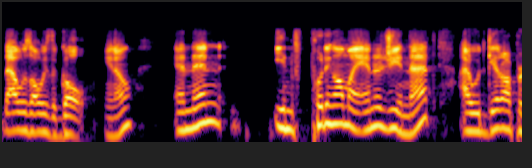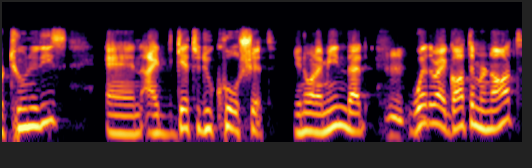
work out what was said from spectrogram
that was always the goal, you know? And then in putting all my energy in that, I would get opportunities and I'd get to do cool shit. You know what I mean? That Mhm. whether I got them or not,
